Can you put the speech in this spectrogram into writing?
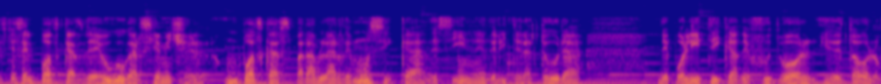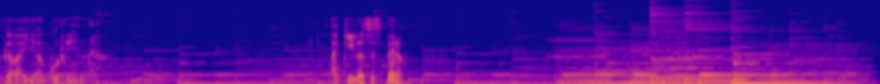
Este es el podcast de Hugo García Michel, un podcast para hablar de música, de cine, de literatura, de política, de fútbol y de todo lo que vaya ocurriendo. Aquí los espero.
